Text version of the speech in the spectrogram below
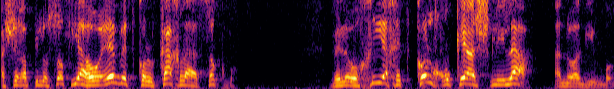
אשר הפילוסופיה אוהבת כל כך לעסוק בו, ולהוכיח את כל חוקי השלילה הנוהגים בו.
